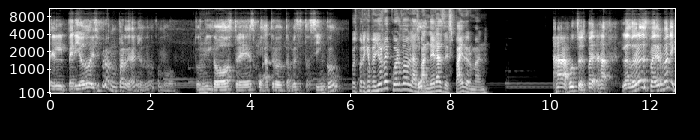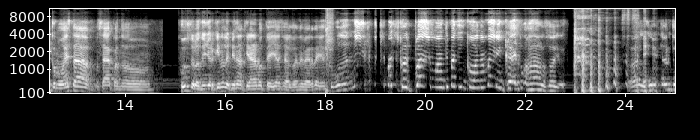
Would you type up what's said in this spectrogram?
el periodo, y sí fueron un par de años, ¿no? Como 2002, 3, 4, tal vez hasta 5. Pues por ejemplo, yo recuerdo las banderas de Spider-Man. Ajá, justo, ajá. las banderas de Spider-Man y como esta, o sea, cuando justo los neoyorquinos le empiezan a tirar botellas al duende verde y es como, no, te mates con Spider-Man, te mates con América. Es ah, los odio. ah, los odio tanto.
